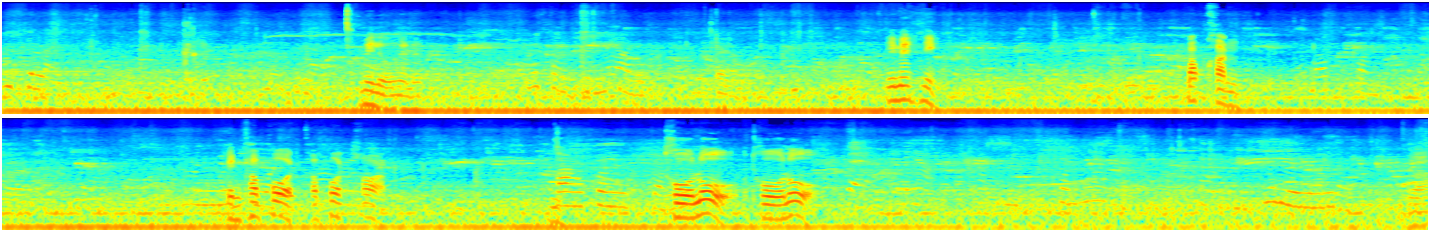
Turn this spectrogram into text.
มันคืออะไร ไม่รู้กันนะไม่เคยกินไม่เอาใช่นี่ไหมนี่ป๊อปคอร์นบ๊อบคอร์นเป็นข้าวโพดข้าวโพดทอด บางคนจะโทโร่โทโร่แต่คนแรกไม่รู้เรื่องเลยเหรอ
